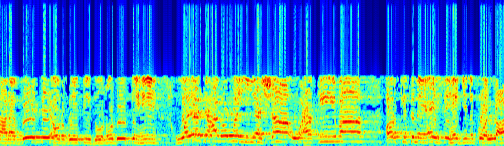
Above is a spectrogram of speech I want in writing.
تعالیٰ بیٹے اور بیٹی دونوں دیتے ہیں۔ وہ جانو میں یشا حکیمہ اور کتنے ایسے ہیں جن کو اللہ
